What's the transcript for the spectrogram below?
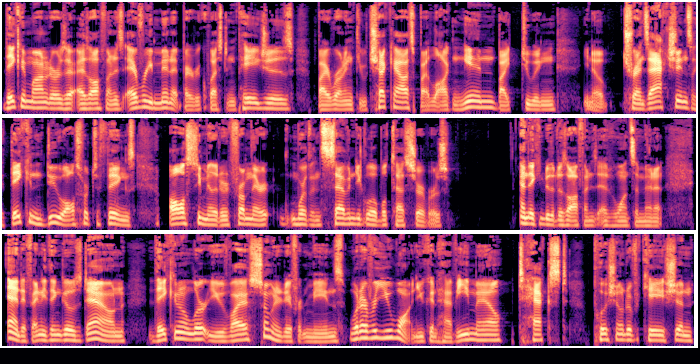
they can monitor as, as, often as every minute by requesting pages, by running through checkouts, by logging in, by doing you know transactions. Like they can do all sorts of things, all simulated from their more than seventy global test servers. And they can do that as often as, as once a minute. And if anything goes down, they can alert you via so many different means, whatever you want. You can have email, text, push notification,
